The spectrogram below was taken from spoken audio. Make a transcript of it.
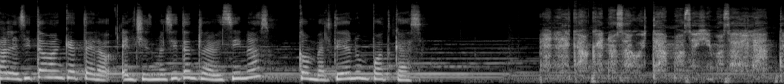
Chalecito banquetero, el chismecito entre vecinas, convertido en un podcast. En el que aunque nos agüitamos, seguimos adelante.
